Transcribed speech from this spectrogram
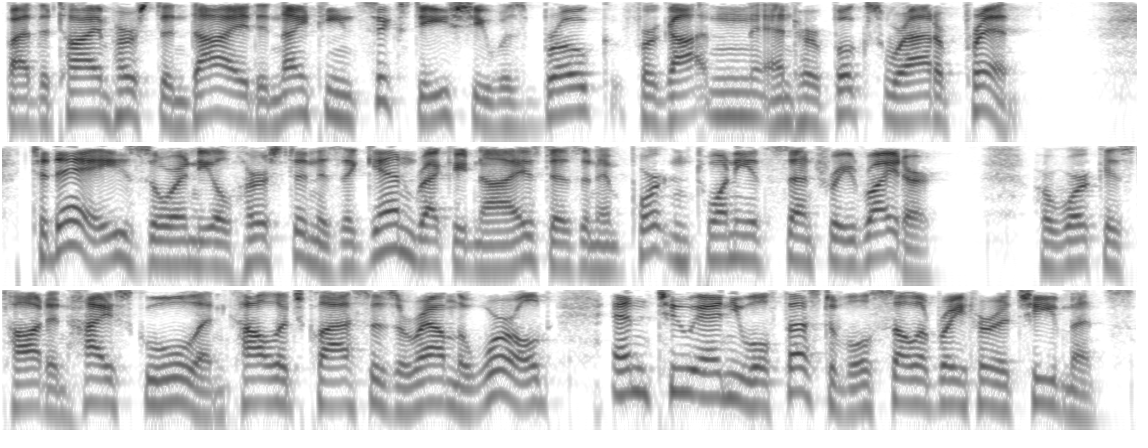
By the time Hurston died in 1960, she was broke, forgotten, and her books were out of print. Today, Zora Neale Hurston is again recognized as an important 20th century writer. Her work is taught in high school and college classes around the world, and two annual festivals celebrate her achievements.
